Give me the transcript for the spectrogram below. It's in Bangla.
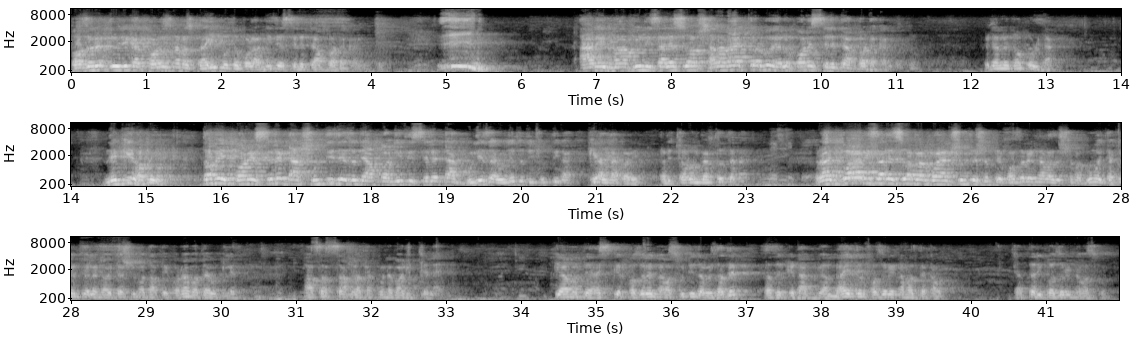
ফজরের দুই রেখা ফরজ নামাজ টাইম মতো পড়া, নিজের ছেলেতে আব্বা ডাকার মতো। আর এই মাহফিল ইসালে সব সারা রাত করব এলো পরের ছেলেতে আব্বা ডাকার মতো। এটা হলো নকল ডাক। নেকি হবে? তবে পরের ছেলের ডাক শুনতে যে যদি আব্বা নিজের ছেলের ডাক ভুলে যায় ওটা যদি শুনতে না খেয়াল না করে, তাহলে চরম ব্যর্থতা না। ফজরের আজকে ফজরের নামাজ যাবে যাদের, তাদেরকে ডাকবে আল্লাহ তোর ফজরের নামাজ দেখাও। চার তারিখ ফজরের নামাজ কর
